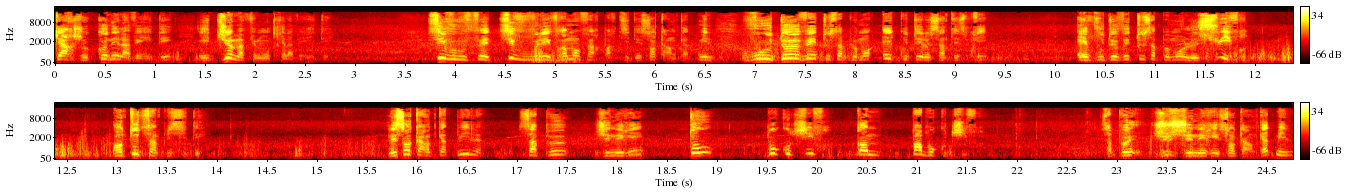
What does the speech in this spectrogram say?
Car je connais la vérité et Dieu m'a fait montrer la vérité. Si vous, faites, si vous voulez vraiment faire partie des 144 000, vous devez tout simplement écouter le Saint-Esprit et vous devez tout simplement le suivre en toute simplicité. Les 144 000, ça peut générer tout, beaucoup de chiffres, comme pas beaucoup de chiffres. Ça peut juste générer 144 000,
